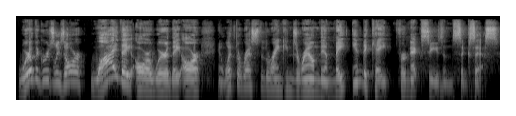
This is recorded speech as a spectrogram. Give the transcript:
where the Grizzlies are, why they are where they are, and what the rest of the rankings around them may indicate for next season's success.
